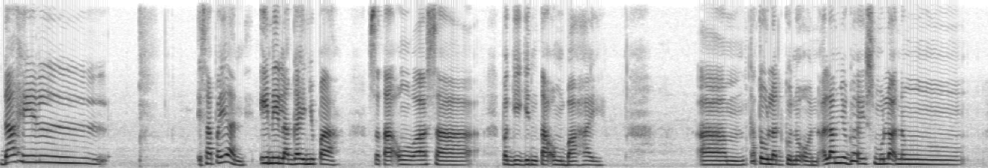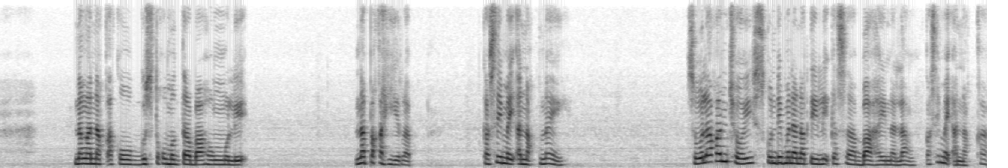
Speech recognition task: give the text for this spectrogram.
dahil isa pa yan, inilagay nyo pa sa tao ah, sa pagiging taong bahay. Um, katulad ko noon. Alam nyo guys, mula nang nanganak ako, gusto ko magtrabahong muli. Napakahirap. Kasi may anak na eh. So wala kang choice kundi mananatili ka sa bahay na lang kasi may anak ka.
